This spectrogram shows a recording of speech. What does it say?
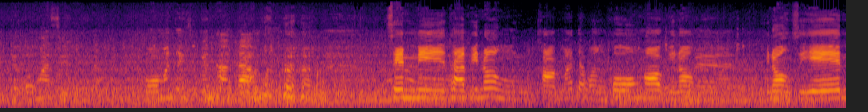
ตรจะต้องมาเสียนี่นะโอ้มันจังสิเป็นทางดำเส้นนี้ถ้าพี่น้องขามมาจากพังโค้งเนาะพี่น้องแม่พี่น้องสิเห็น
